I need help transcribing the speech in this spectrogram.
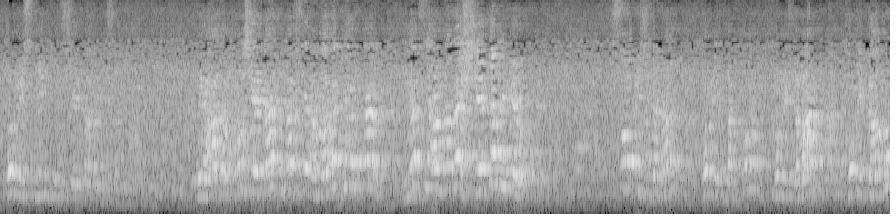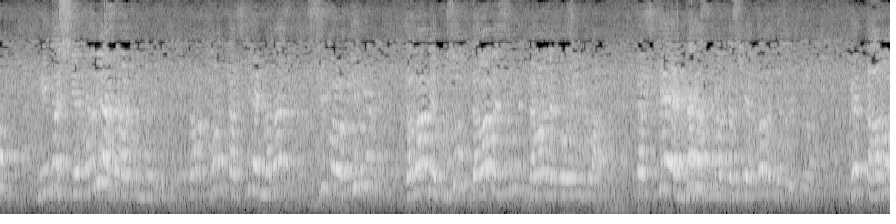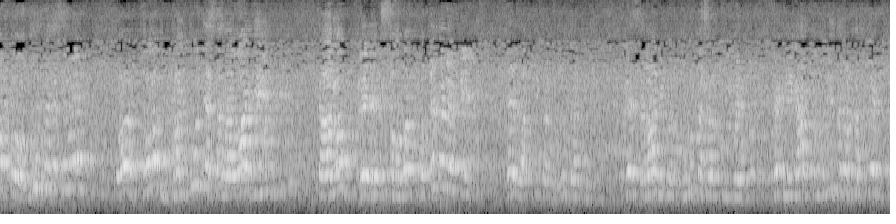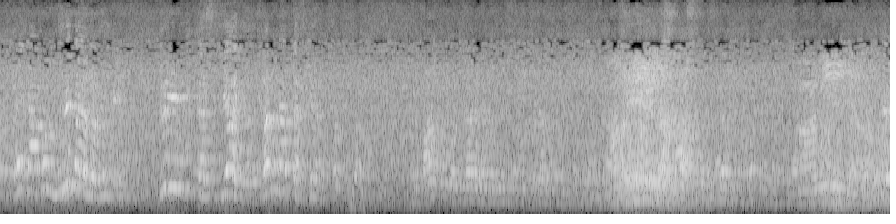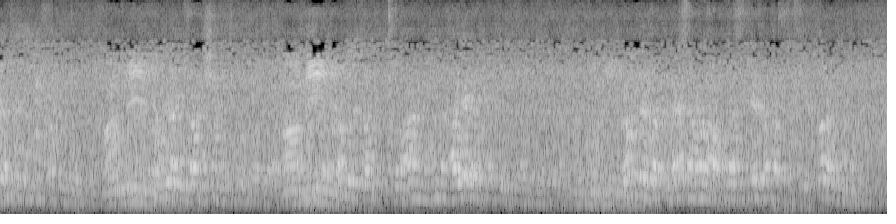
تو اس نیم کو شیطان کی سمجھ لہذا وہ شیطان نفس ہمارا کیا ہوتا نفس ہمارا شیطان بھی کرو سو اس طرح کوئی لفظوں کوئی زبان کوئی کاموں میرا شیطانی اثرات کندری تاکہ تزکیہ نفس ذکر و فکر، دوام وجود دوام سیر، دوام توحید کا۔ تزکیہ نفس کا تزکیہ قلب کے سلسلہ وہ تعلق کو روح میں سے اور دو ملکوت سماوات کی تعلق صحبت کو دکھ رہتی ہے لفظی کا نور درمی ہے زمانے کا نور اثر کی ہوئے ہے نگاہ کو نوری طرف رکھتے ہے تعلق نوری طرف رکھوں گی پوری تزکیہ کھلنا تزکیہ کھلنا بات کو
